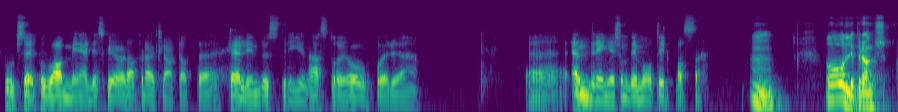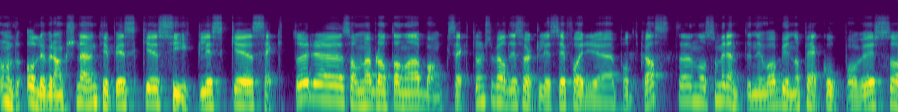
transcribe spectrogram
fokusere på hva mer de skal gjøre. Da, for det er klart at hele industrien her står jo overfor endringer som de må tilpasse seg. Mm. Og oljebransjen, oljebransjen, er jo en typisk eh, syklisk eh, sektor, eh, sammen med bl.a. banksektoren, som vi hadde i søkelyset i forrige podkast. Nå som rentenivået begynner å peke oppover, så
